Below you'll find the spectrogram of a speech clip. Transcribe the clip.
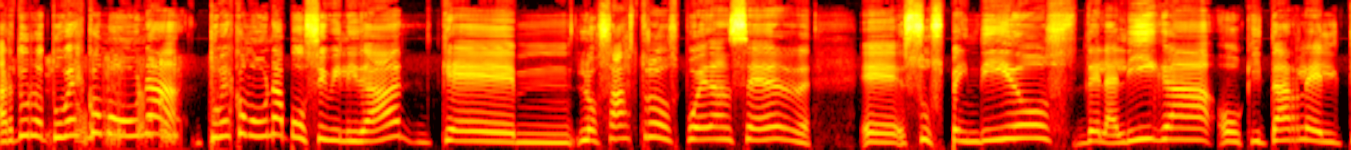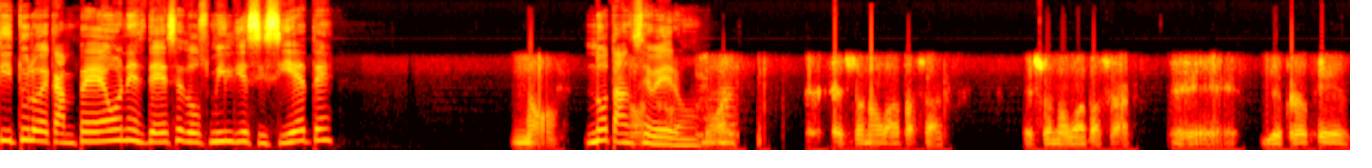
Arturo, ¿tú ves como una tú ves como una posibilidad que mm, los Astros puedan ser eh, suspendidos de la liga o quitarle el título de campeones de ese 2017? No. No tan severo. eso no va a pasar. Eso no va a pasar. Eh, yo creo que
